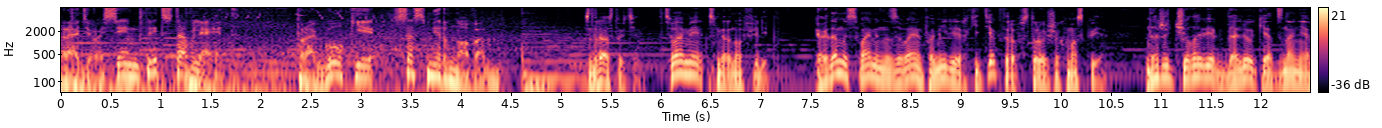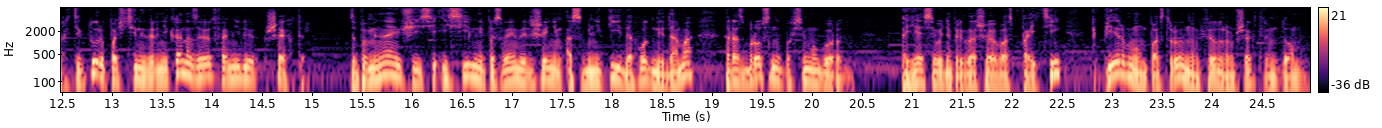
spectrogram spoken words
Радио 7 представляет Прогулки со Смирновым Здравствуйте, с вами Смирнов Филипп. Когда мы с вами называем фамилии архитекторов, строивших в Москве, даже человек, далекий от знания архитектуры, почти наверняка назовет фамилию Шехтель. Запоминающиеся и сильные по своим решениям особняки и доходные дома разбросаны по всему городу. А я сегодня приглашаю вас пойти к первому построенному Федором Шехтелем дому.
